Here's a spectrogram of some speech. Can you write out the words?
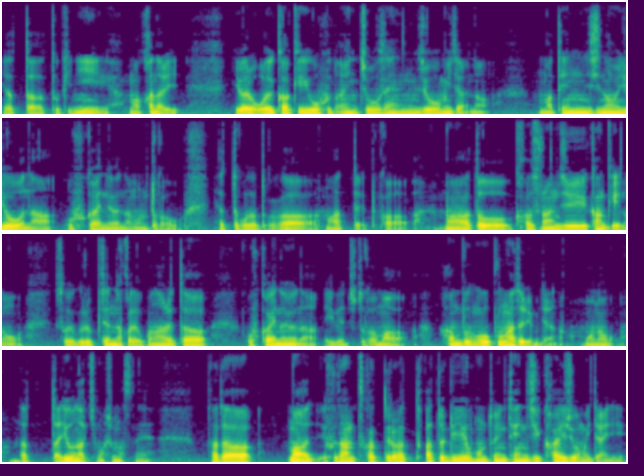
やった時に、まあ、かなり、いわゆるお絵かきオフの延長線上みたいな、まあ、展示のような、オフ会のようなものとかをやったこととかが、まあ、あったりとか、まあ、あと、カウスランジ関係の、そういうグループ展の中で行われたオフ会のようなイベントとか、まあ、半分オープンアトリエみたいなものだったような気もしますね。ただ、まあ普段使ってるアトリエを本当に展示会場みたいに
